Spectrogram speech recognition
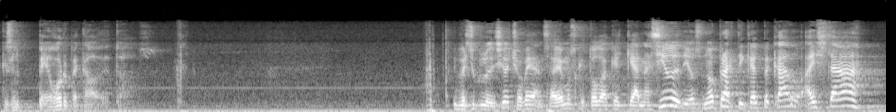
que es el peor pecado de todos. Y versículo 18, vean, sabemos que todo aquel que ha nacido de Dios no practica el pecado. Ahí está.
